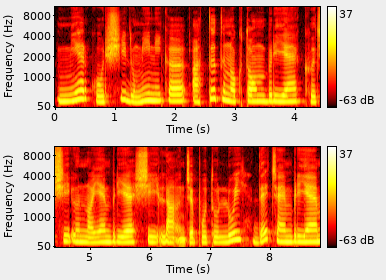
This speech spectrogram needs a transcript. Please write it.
miercuri și duminică, atât în octombrie cât și în noiembrie și la începutul lui decembrie.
